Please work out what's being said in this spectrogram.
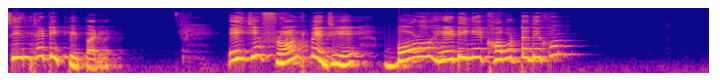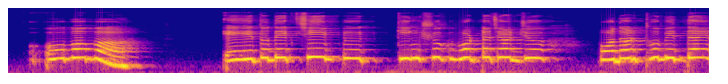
সিনথেটিক পেপারে এই যে ফ্রন্ট পেজে বড় হেডিংয়ে খবরটা দেখুন। ও বাবা, এ তো দেখছি, কিংসুক ভট্টাচার্য পদার্থবিদ্যায়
